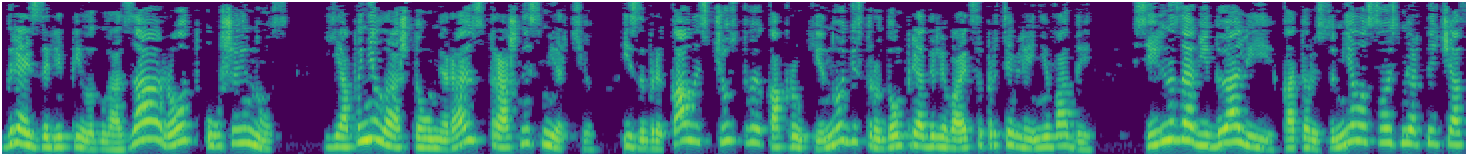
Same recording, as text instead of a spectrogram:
Грязь залепила глаза, рот, уши и нос. Я поняла, что умираю страшной смертью и забрыкалась, чувствуя, как руки и ноги с трудом преодолевают сопротивление воды. Сильно завидую Алии, которая сумела в свой смертный час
